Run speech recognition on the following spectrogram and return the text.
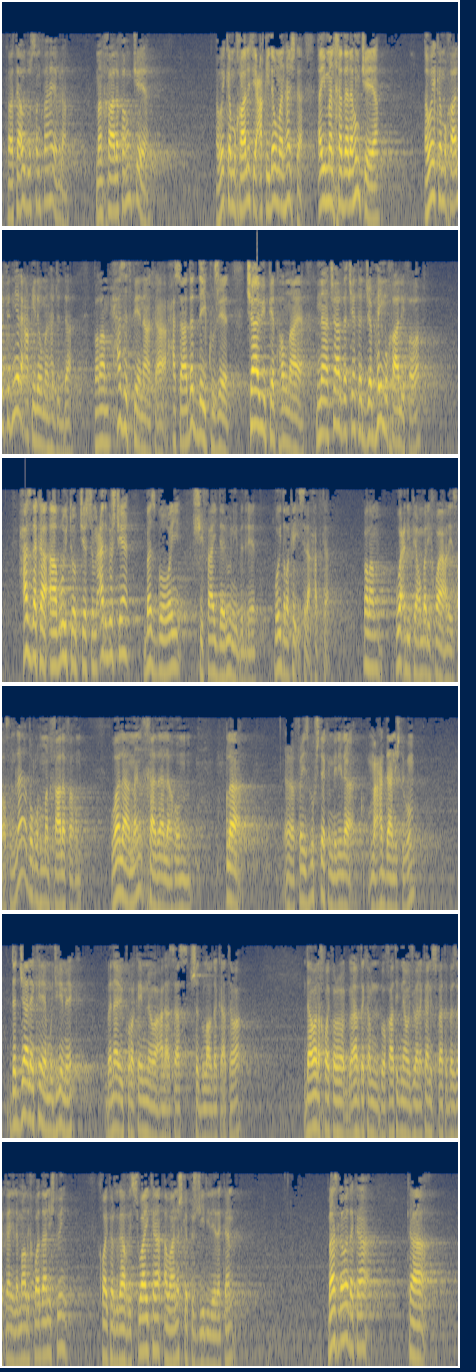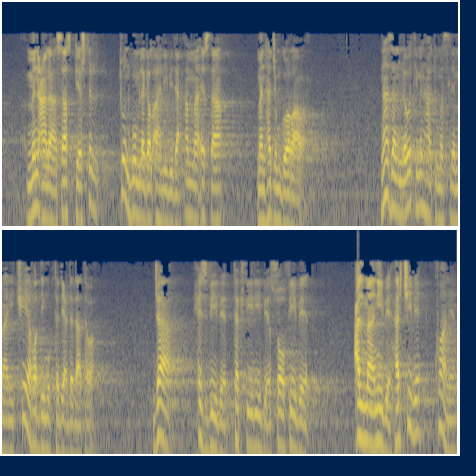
کەواتە ئەو دوو صنفە هەیە برام من خالفهم کێیە ئەوەی کە مخالفی عقیدە و منهجتە ئەی من خذلهم کێیە ئەوەی کە مخالفت نییە لە عقیدە و منهجتدا بەڵام حەزت پێ ناکە حەسادت دەیکوژێت چاوی پێت هەڵنایە ناچار دەچێتە جەبهەی مخالفەوە حەز دەکا ئابرووی تۆ بچێ سمعەت بشتێ بەس بۆەوەی شیفای دەرونی بدرێت بۆی دڵەکەی ئیسراحەت بکە بەڵام وەعدی پێغەمبەری خوایە عەلەیهی سڵاو سڵم لا یەضرهم من خالفهم ولا من خذلهم لە فەیسبوک شتێکم بینی لە معهد دانیشت بووم دەجالێک هەیە مجرمێک بە ناوی کوڕەکەی منەوە على اساس شت بڵاو دەکاتەوە داوا لە خخوای پرگار دەکەم بۆ خاتری ناوە جوانەکانی سفاتە بەرزەکانی لە ماڵی خوا دانیشتوین خی پردگار ڕیسوایکە ئەوانش کە پشتگیری لێ دەکەن باس لەوە دەکا کە من على اساس پێشتر تون بووم لەگەڵ ئەهلی بیدا ئەمما ئێستا منهجم گۆڕاوە نازانم لەوەتی من هاتوومە سلێمانی چێ ڕەدی مبتدع دەداتەوە جا حزبی بێت تەکفیری بێت سۆفی بێت علمانی بێ هەرچی بێ کوانێن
